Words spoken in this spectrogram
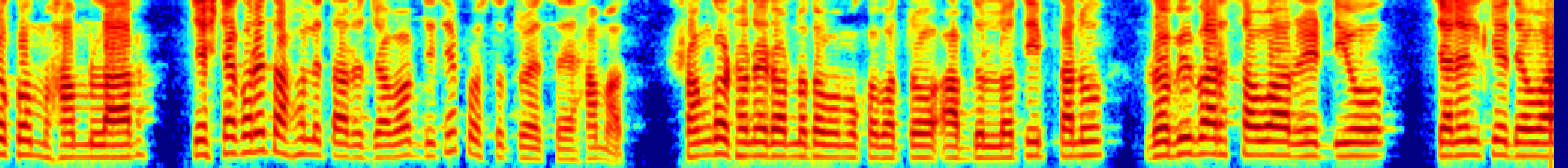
রকম হামলার চেষ্টা করে, তাহলে তার জবাব দিতে প্রস্তুত রয়েছে হামাস। সংগঠনের অন্যতম মুখপাত্র আব্দুল লতিফ কানু রবিবার সাওয়ার রেডিও চ্যানেলকে দেওয়া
